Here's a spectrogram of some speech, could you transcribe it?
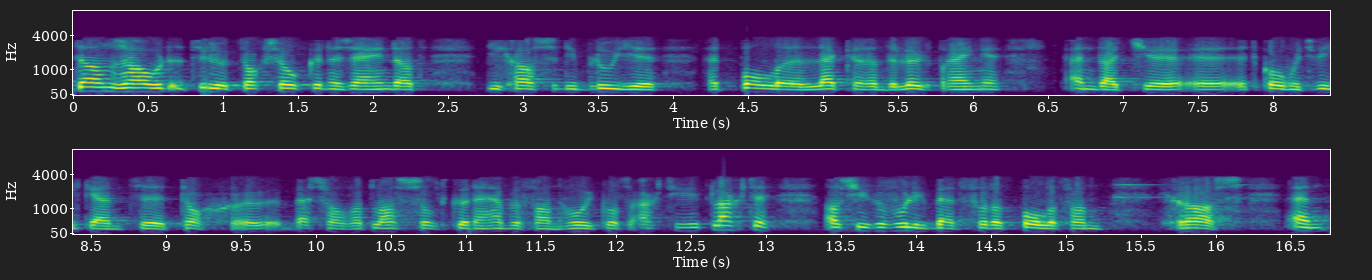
Dan zou het natuurlijk toch zo kunnen zijn dat die gassen die bloeien het pollen lekker in de lucht brengen. En dat je uh, het komend weekend uh, toch uh, best wel wat last zult kunnen hebben van hooikoortsachtige klachten. Als je gevoelig bent voor dat pollen van gras. En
